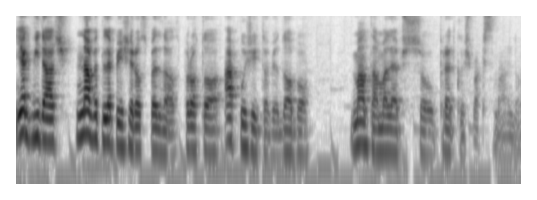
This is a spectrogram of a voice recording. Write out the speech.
Jak widać, nawet lepiej się rozpędza od Proto, a później to wiadomo, Manta ma lepszą prędkość maksymalną.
